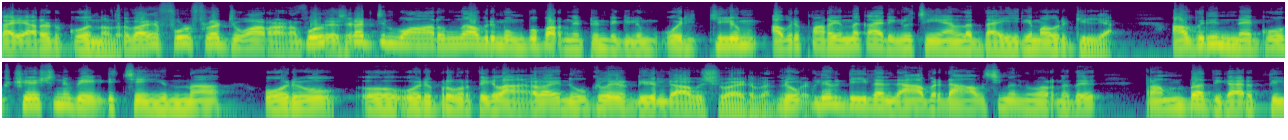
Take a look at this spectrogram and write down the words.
തയ്യാറെടുക്കുമോ എന്നുള്ളത്? അതായത് ഫുൾ ഫ്ലഡ്ജ് വാറാണ് ഫുൾ ഫ്ലഡ്ജ് വാർ എന്ന് അവർ മുമ്പ് പറഞ്ഞിട്ടുണ്ടെങ്കിലും ഒരിക്കലും അവർ പറയുന്ന കാര്യങ്ങൾ ചെയ്യാനുള്ള ധൈര്യം അവർക്കില്ല. അവർ നെഗോഷിയേഷന് വേണ്ടി ചെയ്യുന്ന ഏഹ്, ഒരു പ്രവൃത്തികളാണ്. അതായത് ന്യൂക്ലിയർ ഡീലിന്റെ ആവശ്യമായിട്ട് ന്യൂക്ലിയർ ഡീലല്ല അവരുടെ ആവശ്യം എന്ന് പറഞ്ഞത് ട്രംപ് അധികാരത്തിൽ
